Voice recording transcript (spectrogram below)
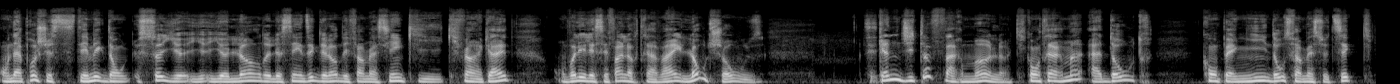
on approche le systémique. Donc, ça, il y a, l'ordre, le syndic de l'ordre des pharmaciens qui, qui fait enquête. On va les laisser faire leur travail. L'autre chose, c'est qu'Anjita Pharma, là, qui contrairement à d'autres compagnies, d'autres pharmaceutiques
